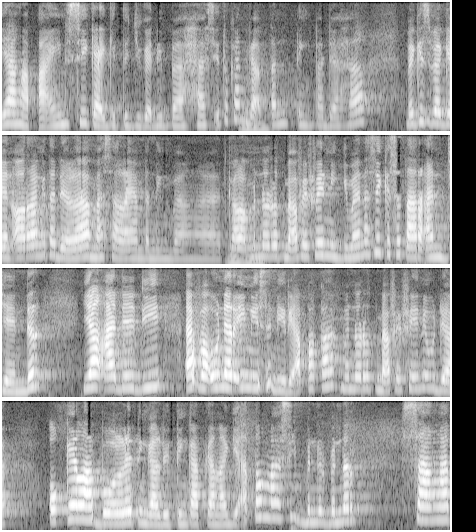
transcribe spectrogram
ya ngapain sih kayak gitu juga dibahas itu kan nggak penting padahal bagi sebagian orang itu adalah masalah yang penting banget. Kalau menurut Mbak Vivi nih gimana sih kesetaraan gender yang ada di Eva Uner ini sendiri? Apakah menurut Mbak Vivi ini udah oke lah boleh tinggal ditingkatkan lagi atau masih bener-bener sangat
